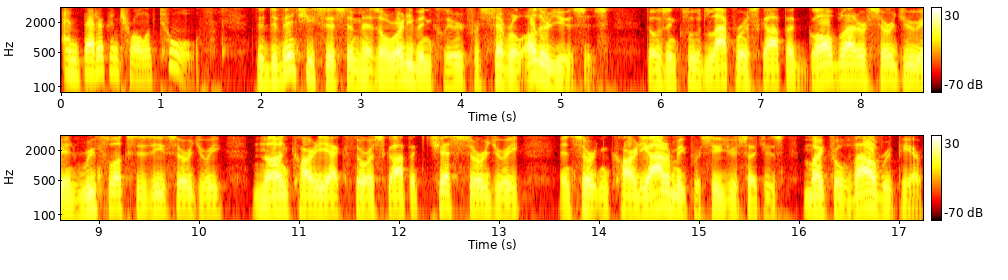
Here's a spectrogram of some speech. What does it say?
and better control of tools. The Da Vinci system has already been cleared for several other uses. Those include laparoscopic gallbladder surgery and reflux disease surgery, non-cardiac thoracoscopic chest surgery, and certain cardiotomy procedures such as mitral valve repair.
